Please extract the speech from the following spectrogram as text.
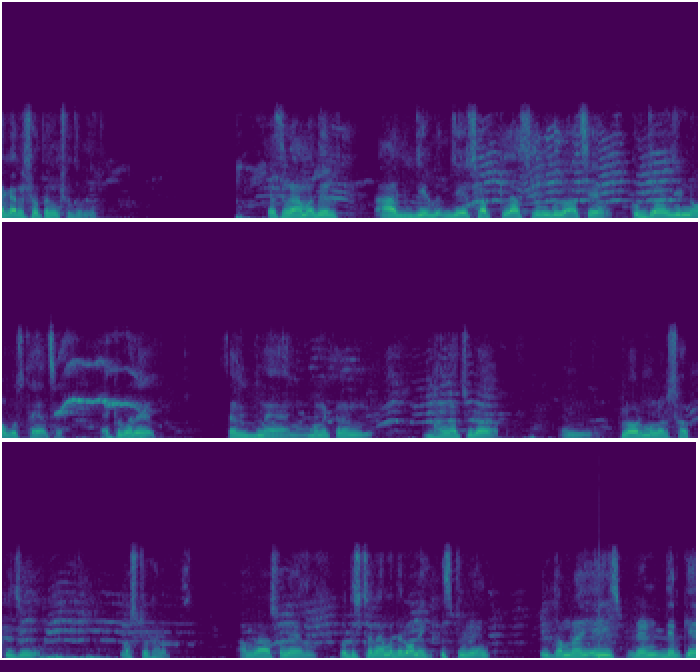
এগারো শতাংশ জমি। তাছাড়া আমাদের আর যে যে সব ক্লাসরুমগুলো আছে, খুব জরাজীর্ণ অবস্থায় আছে। একেবারে স্যার মনে করেন ভাঙাচুরা ফ্লোর মোলার সব কিছু নষ্ট খারাপ। আমরা আসলে প্রতিষ্ঠানে আমাদের অনেক স্টুডেন্ট কিন্তু আমরা এই স্টুডেন্টদেরকে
